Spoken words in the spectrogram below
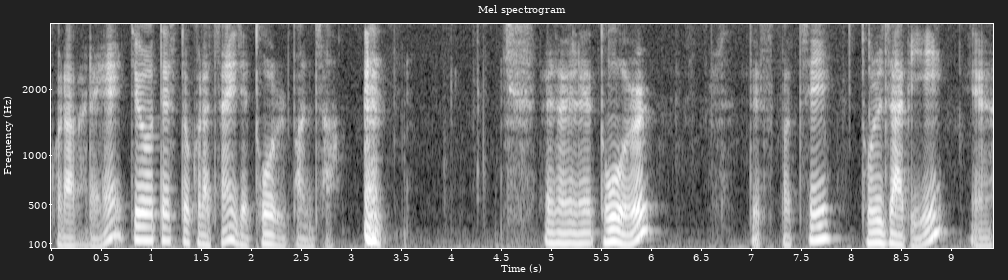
꾸라바레 띠오 테스토 쿠라차 이제 돌 번처 그래서 이래 돌 데스퍼치 돌잡이. 예.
